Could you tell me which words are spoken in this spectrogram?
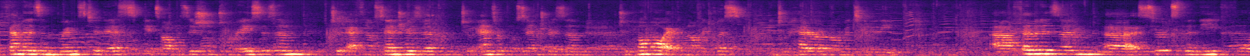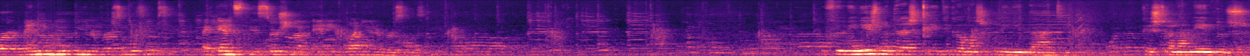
feminism brings to this its opposition to racism, to ethnocentrism, to anthropocentrism, to homo economicus, and to heteronormativity. Uh, feminism uh, asserts the need for many new universalisms against the assertion of any one universalism. O feminismo traz crítica à masculinidade, questionamentos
